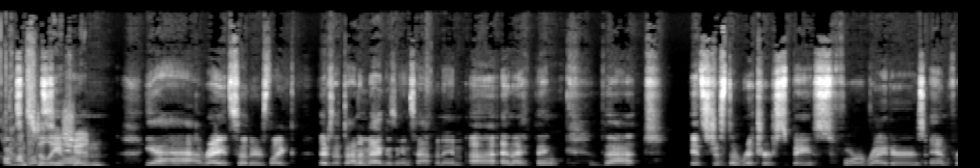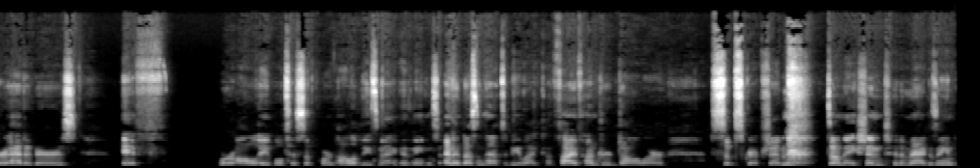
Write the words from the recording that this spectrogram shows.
Constellation. Yeah, right. So there's like there's a ton of magazines happening, uh, and I think that it's just a richer space for writers and for editors if we're all able to support all of these magazines, and it doesn't have to be like a five hundred dollar subscription donation to the magazine.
